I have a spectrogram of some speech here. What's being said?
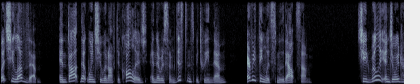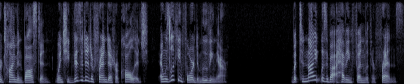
but she loved them and thought that when she went off to college and there was some distance between them, everything would smooth out some. She'd really enjoyed her time in Boston when she'd visited a friend at her college and was looking forward to moving there. But tonight was about having fun with her friends.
